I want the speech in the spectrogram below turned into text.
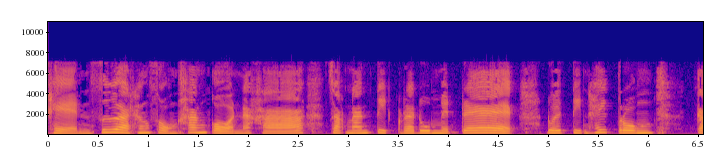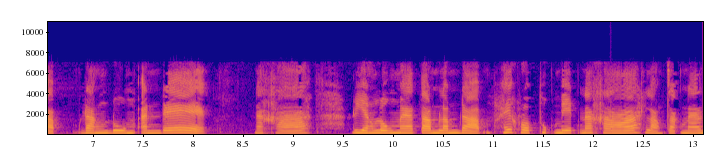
แขนเสื้อทั้งสองข้างก่อนนะคะ จากนั้นติดกระดุมเม็ดแรก โดยติดให้ตรงกับรังดุมอันแรกนะคะ เรียงลงมาตามลำดับให้ครบทุกเม็ดนะคะ หลังจากนั้น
